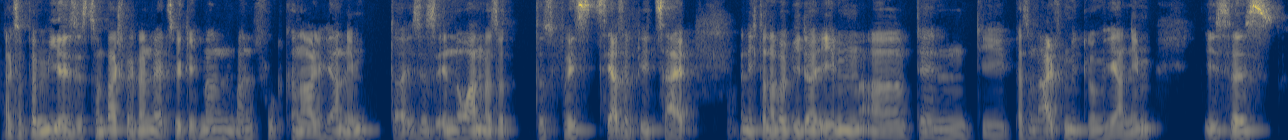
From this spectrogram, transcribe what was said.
Also bei mir ist es zum Beispiel, wenn man jetzt wirklich meinen, meinen Food-Kanal hernimmt, da ist es enorm. Also das frisst sehr, sehr viel Zeit. Wenn ich dann aber wieder eben äh, den, die Personalvermittlung hernehme, ist es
